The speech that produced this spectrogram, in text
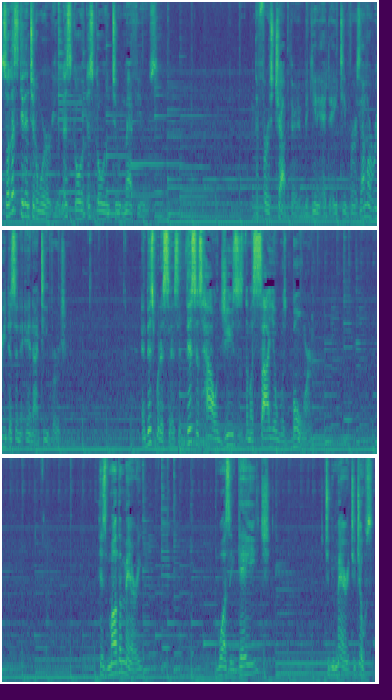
So let's get into the word here. Let's go, let's go into Matthew's the first chapter, beginning at the 18th verse. I'm gonna read this in the NLT version. And this what it says. This is how Jesus the Messiah was born. His mother Mary was engaged to be married to Joseph.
